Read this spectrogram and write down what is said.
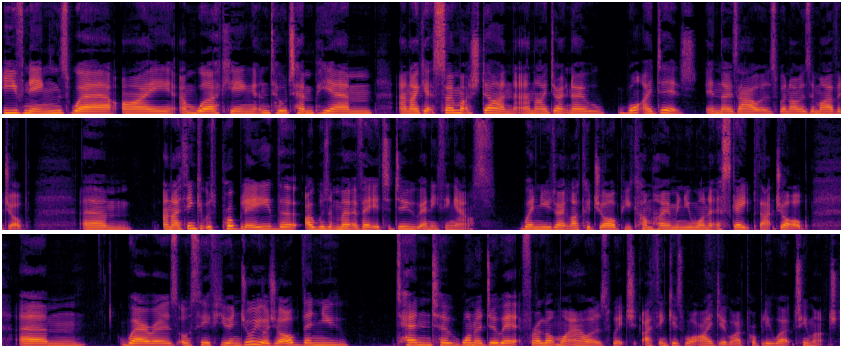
evenings where I am working until 10 p.m. and I get so much done and I don't know what I did in those hours when I was in my other job. Um, and I think it was probably that I wasn't motivated to do anything else. When you don't like a job, you come home and you want to escape that job. Um, Whereas, obviously, if you enjoy your job, then you tend to want to do it for a lot more hours, which I think is what I do. I probably work too much.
